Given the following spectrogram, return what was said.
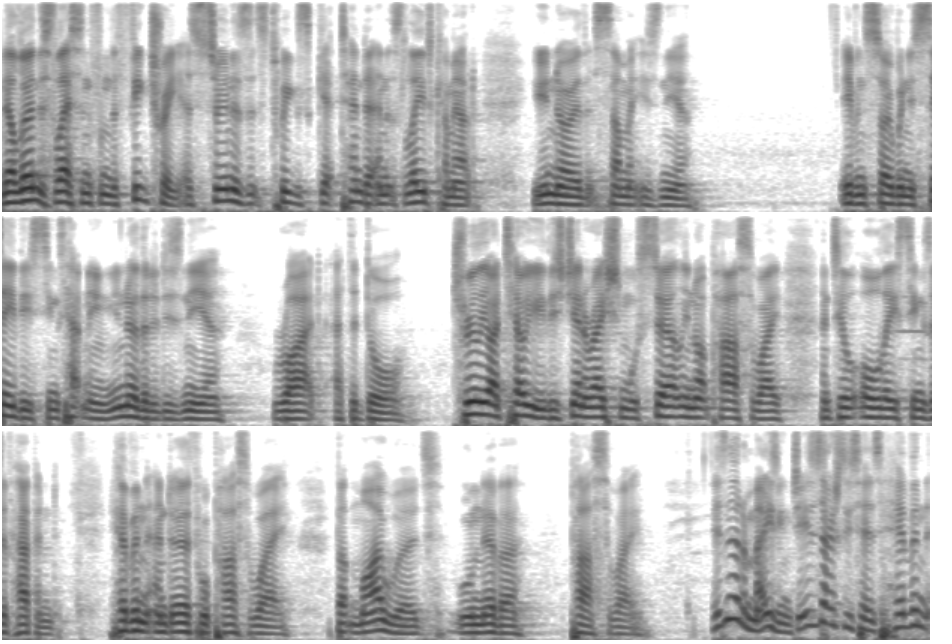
Now, learn this lesson from the fig tree. As soon as its twigs get tender and its leaves come out, you know that summer is near. Even so, when you see these things happening, you know that it is near, right at the door. Truly I tell you, this generation will certainly not pass away until all these things have happened. Heaven and earth will pass away, but my words will never pass away. Isn't that amazing? Jesus actually says, Heaven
